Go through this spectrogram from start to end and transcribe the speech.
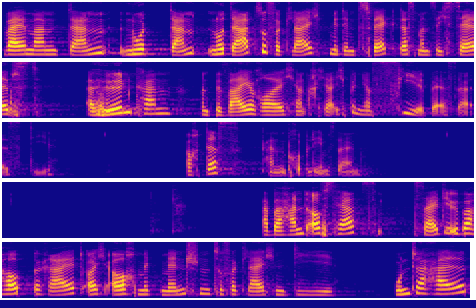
weil man dann nur, dann nur dazu vergleicht mit dem Zweck, dass man sich selbst erhöhen kann und beweihräuchern. Ach ja, ich bin ja viel besser als die. Auch das kann ein Problem sein. Aber Hand aufs Herz, Seid ihr überhaupt bereit, euch auch mit Menschen zu vergleichen, die unterhalb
